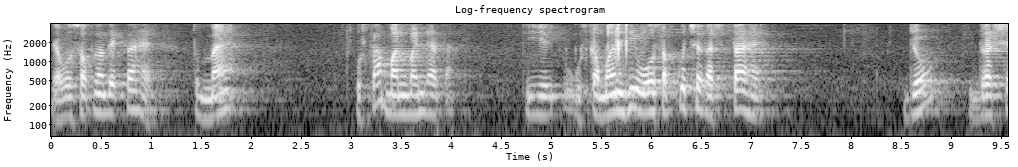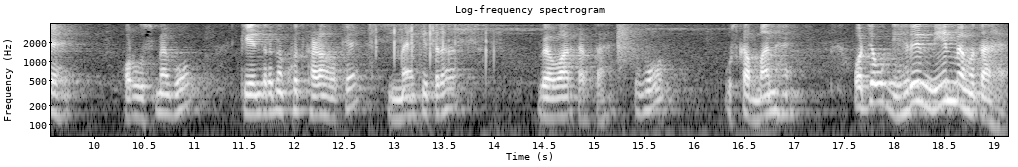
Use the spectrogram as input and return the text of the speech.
जब वो स्वप्न देखता है तो मैं उसका मन बन जाता है कि ये, उसका मन ही वो सब कुछ रचता है जो दृश्य है और उसमें वो केंद्र में खुद खड़ा होकर मैं की तरह व्यवहार करता है। तो वो उसका मन है और जब वो गहरी नींद में होता है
